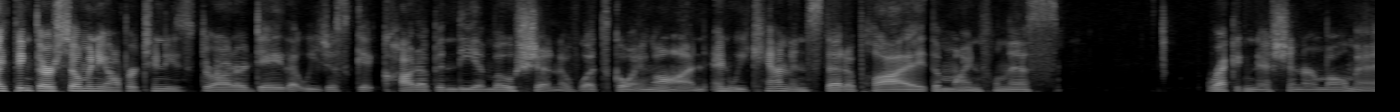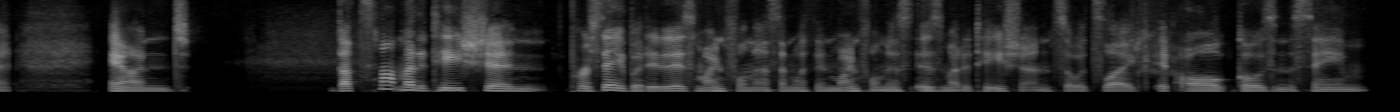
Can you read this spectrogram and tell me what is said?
I think there are so many opportunities throughout our day that we just get caught up in the emotion of what's going on. And we can instead apply the mindfulness recognition or moment. And that's not meditation per se, but it is mindfulness. And within mindfulness is meditation. So it's like it all goes in the same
